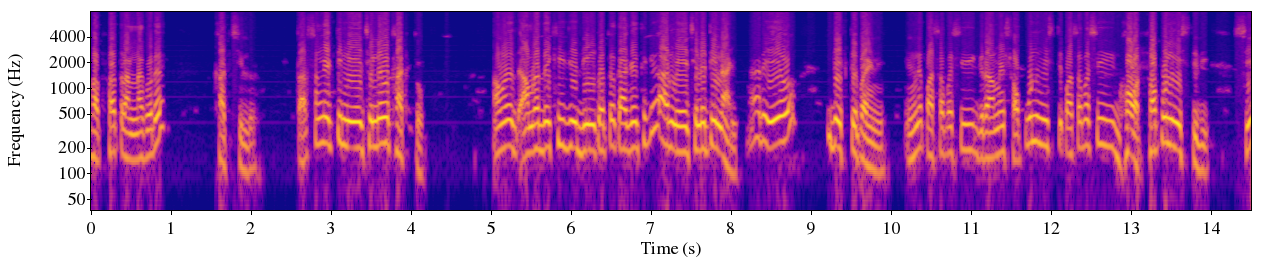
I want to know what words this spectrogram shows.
ভাত ফাত রান্না করে খাচ্ছিল। তার সঙ্গে একটি মেয়ে ছেলেও থাকতো। আমরা আমরা দেখি যে দিন কতক আগে থেকে আর মেয়ে ছেলেটি নাই। আর এও দেখতে পাইনি। এখানে পাশাপাশি গ্রামে স্বপন মিস্ত্রি, পাশাপাশি ঘর, স্বপন মিস্ত্রি। সে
